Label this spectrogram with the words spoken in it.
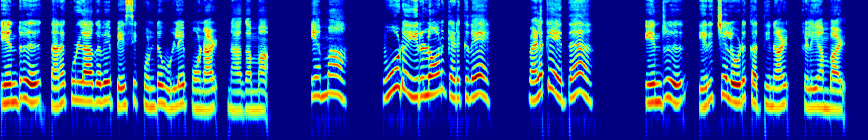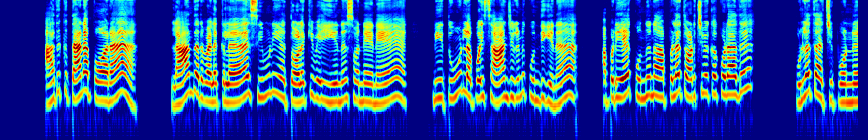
என்று தனக்குள்ளாகவே பேசிக்கொண்டு உள்ளே போனாள் நாகம்மா. எம்மா ஊடு இருளோன்னு கிடக்குதே விளக்க ஏத்த? என்று எரிச்சலோடு கத்தினாள் கிளியம்பாள். அதுக்கு தானே போறேன் லாந்தர் விளக்குல சிமுனிய தொலைக்கி வையின்னு சொன்னேனே நீ தூண்ல போய் சாஞ்சுகின்னு குந்திக்கின அப்படியே குந்துனாப்புல தொடச்சு வைக்க கூடாது. புள்ளத்தாச்சி பொண்ணு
